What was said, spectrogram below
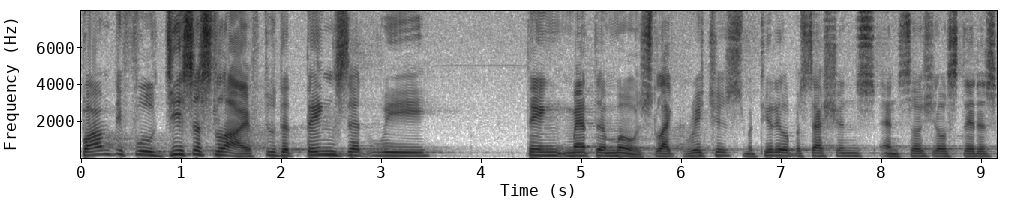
bountiful Jesus life to the things that we think matter most, like riches, material possessions, and social status.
